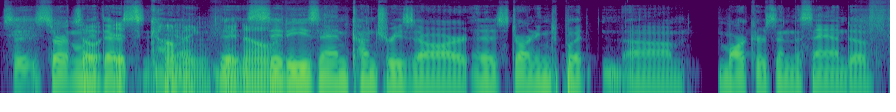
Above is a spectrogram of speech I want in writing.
c- certainly so there's it's coming, yeah, you know? cities and countries are uh, starting to put um, markers in the sand of,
